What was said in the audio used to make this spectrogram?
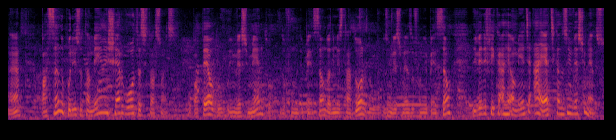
né? Passando por isso também, eu enxergo outras situações. O papel do investimento do fundo de pensão, do administrador dos investimentos do fundo de pensão, de verificar realmente a ética dos investimentos.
